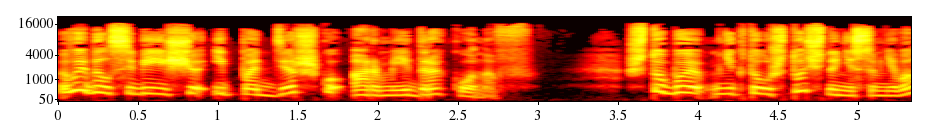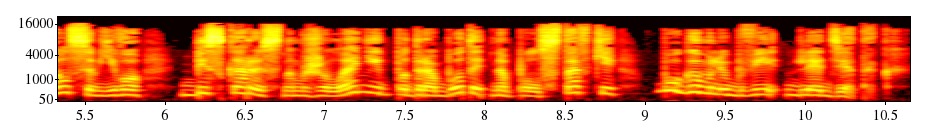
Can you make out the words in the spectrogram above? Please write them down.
выбил себе еще и поддержку армии драконов. Чтобы никто уж точно не сомневался в его бескорыстном желании подработать на полставки богом любви для деток.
